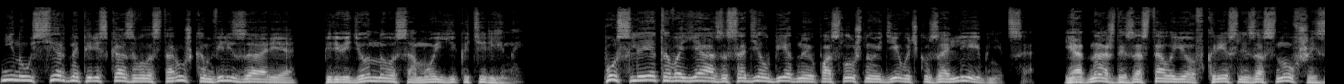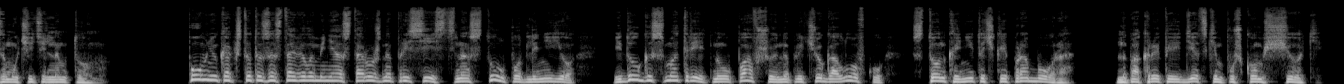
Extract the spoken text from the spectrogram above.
Нина усердно пересказывала старушкам Велизария, переведенного самой Екатериной. После этого я засадил бедную послушную девочку за лейбница и однажды застал ее в кресле заснувшей за мучительным томом. Помню, как что-то заставило меня осторожно присесть на стул подле нее и долго смотреть на упавшую на плечо головку с тонкой ниточкой пробора, на покрытые детским пушком щеки,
